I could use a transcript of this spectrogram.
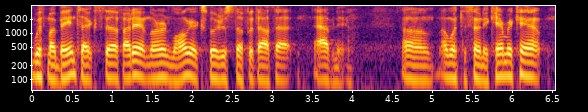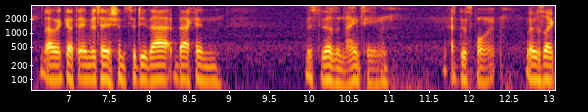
with my Tech stuff, I didn't learn long exposure stuff without that avenue. Um, I went to Sony Camera Camp. I got the invitations to do that back in it was 2019 at this point. It was like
